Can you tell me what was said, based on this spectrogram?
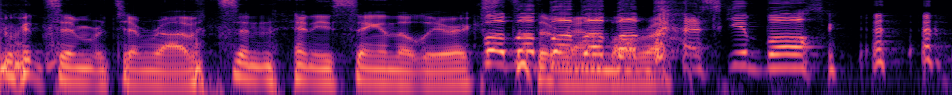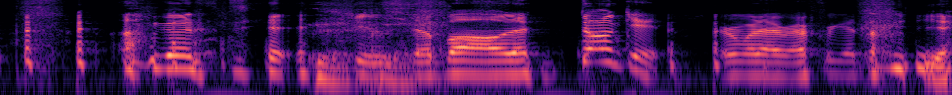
with Tim Tim Robinson and he's singing the lyrics to the round ball rock. Basketball. I'm going to shoot the ball and dunk it or whatever. I forget the. Yeah.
